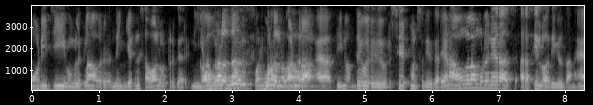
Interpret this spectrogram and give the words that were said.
மோடிஜி இவங்களுக்குலாம் அவர் வந்து இங்க இருந்து சவால் விட்டுருக்காரு. நீங்க அவங்களாம் ஊழல் தான். ஊழல்? பண்றாங்க அப்படின்னு வந்து ஒரு ஒரு ஸ்டேட்மெண்ட் சொல்லியிருக்காரு. ஏன்னா அவங்கலாம் முழு நேர அரசியல்வாதிகள் தானே.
